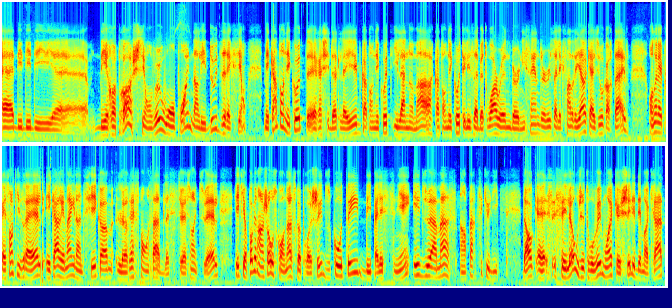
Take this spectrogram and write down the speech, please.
euh, des, des, reproches, si on veut, où on pointe dans les deux directions. Mais quand on écoute euh, Rachida Tlaib, quand on écoute Ilan Omar, quand on écoute Elizabeth Warren, Bernie Sanders, Alexandria Ocasio-Cortez, on a l'impression qu'Israël est carrément identifié comme le responsable de la situation actuelle et qu'il n'y a pas grand-chose qu'on a à se reprocher du côté des Palestiniens et du Hamas en particulier. Donc, euh, c'est là où j'ai trouvé, moi, que chez les démocrates,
